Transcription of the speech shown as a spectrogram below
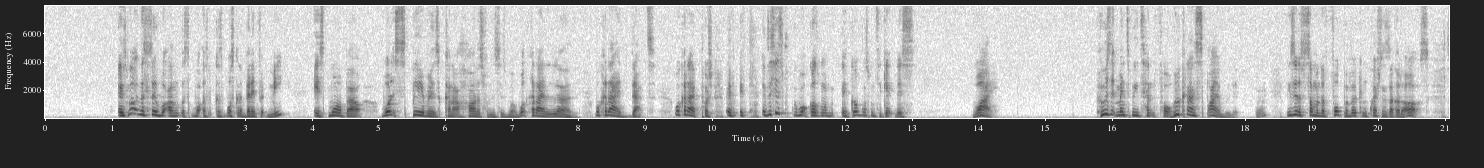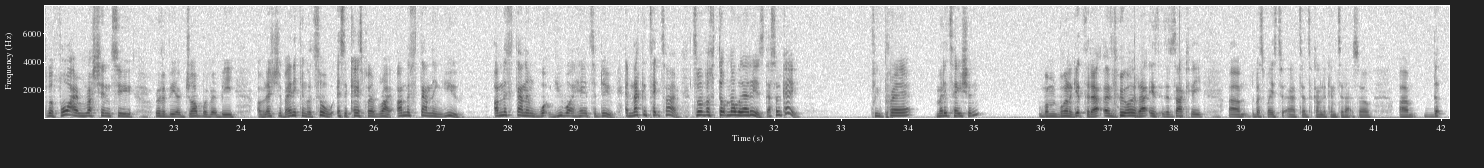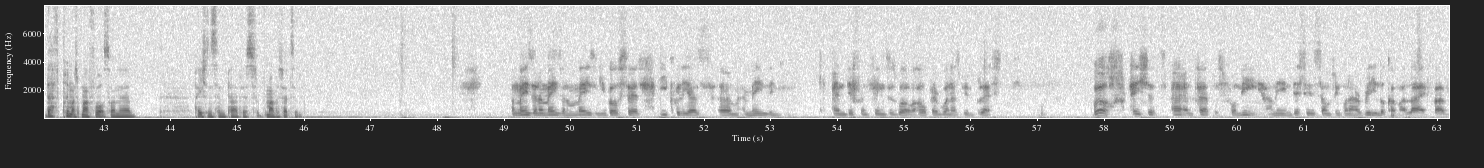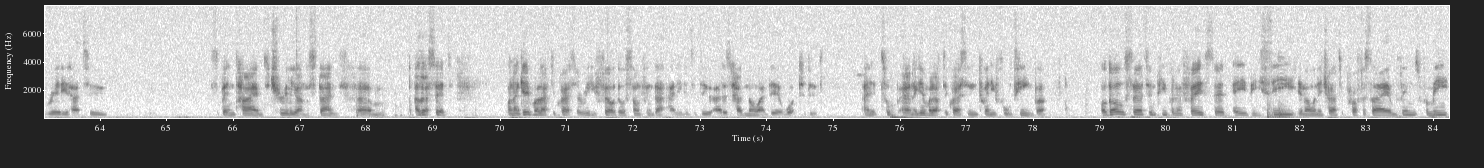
It's not necessarily what I'm, what, what's going to benefit me. It's more about what experience can I harness from this as well. What could I learn? What could I adapt? What could I push? If, if, if this is what God wants, if God wants me to get this, why? Who is it meant to be sent for? Who can I inspire with it? Hmm? These are some of the thought-provoking questions I got to ask. So before I rush into whether it be a job, whether it be a relationship, anything at all, it's a case where right, understanding you, understanding what you are here to do, and that could take time. Some of us don't know what that is. That's okay. Through prayer, meditation, we're going to get to that. And all of that is, is exactly um, the best ways to, uh, to, to kind of look into that. So um, th- that's pretty much my thoughts on uh, patience and purpose from my perspective. Amazing, amazing, amazing. You both said equally as um, amazing and different things as well. I hope everyone has been blessed. Well, patience and purpose for me. I mean, this is something when I really look at my life, I've really had to spend time to truly understand. Um, as I said, when I gave my life to Christ, I really felt there was something that I needed to do. I just had no idea what to do. And it took, and I gave my life to Christ in 2014. But although certain people in faith said A, B, C, you know, when they tried to prophesy and things, for me,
